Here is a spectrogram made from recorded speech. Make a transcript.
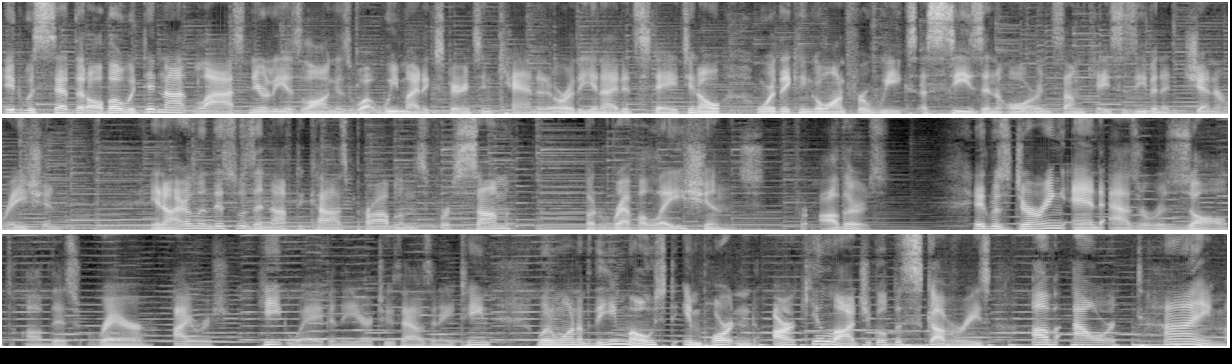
It was said that although it did not last nearly as long as what we might experience in Canada or the United States, you know, where they can go on for weeks, a season, or in some cases even a generation, in Ireland this was enough to cause problems for some, but revelations for others. It was during and as a result of this rare Irish heat wave in the year 2018 when one of the most important archaeological discoveries of our time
